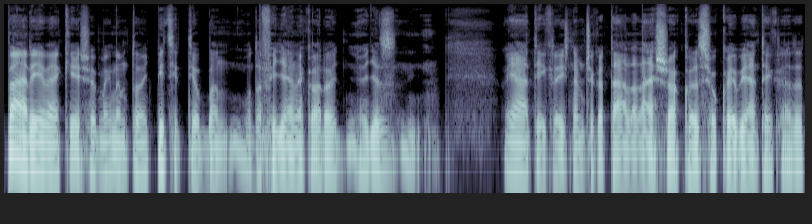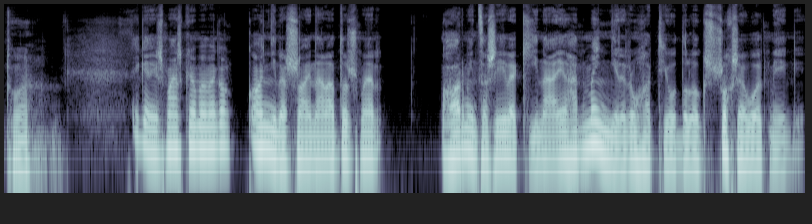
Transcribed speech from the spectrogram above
pár évvel később, meg nem tudom, hogy picit jobban odafigyelnek arra, hogy, hogy ez a játékra is, nem csak a tálalásra, akkor ez sokkal jobb játék lehetett volna. Igen, és máskülönben meg annyira sajnálatos, mert a 30-as évek Kínája, hát mennyire rohadt jó dolog, sose volt még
